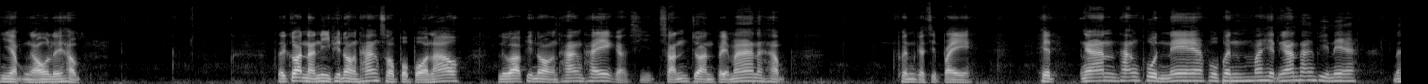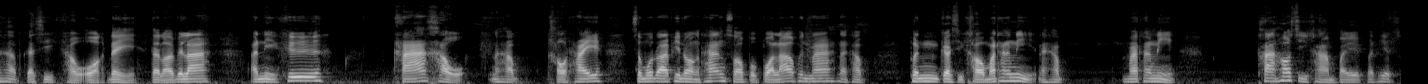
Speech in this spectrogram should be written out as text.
เงียบเงาเลยครับ แล้วก่อนหน้านี้พี่น้องทางสปปลาวหรือว่าพี่น้องทางไทยกับสิสัญจรไปมานะครับ เพิ่นกับสิไปเฮ็ดงานทางพุ่นแน่ผู้เพิ่นมาเฮ็ดงานทางพี่แน่นะครับกับสิเข้าออกได้ตลอดเวลา อันนี้คือขาเข่านะครับ เขาไทย สมมติว่าพี่น้องทางสปปลาวเพิ่นมานะครับ เพิ่นกับสิเข้ามาทางนี้นะครับ มาทางนี้ ถ้าเฮาสีขามไปประเทศส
